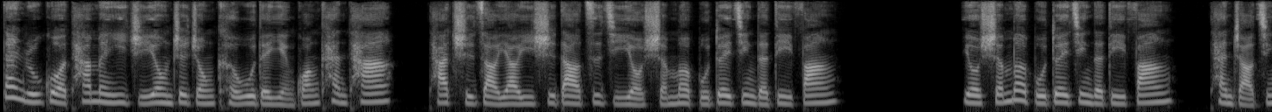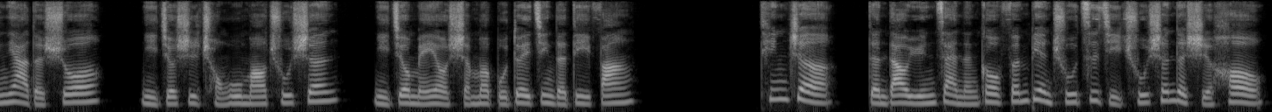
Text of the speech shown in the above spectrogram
但如果他们一直用这种可恶的眼光看他，他迟早要意识到自己有什么不对劲的地方。有什么不对劲的地方？”探长惊讶地说：“你就是宠物猫出身。”你就没有什么不对劲的地方？听着，等到云仔能够分辨出自己出身的时候，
